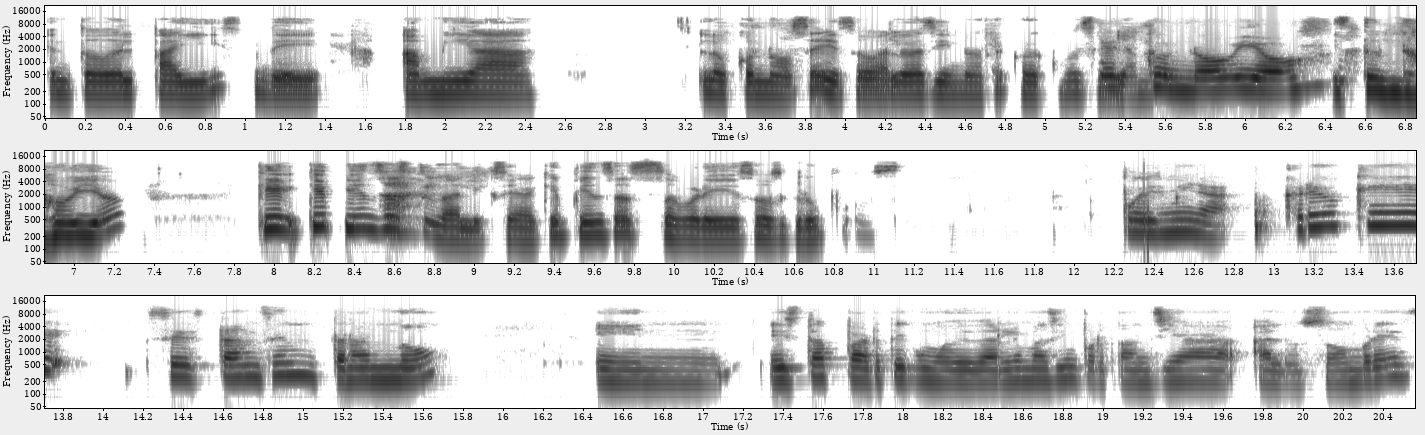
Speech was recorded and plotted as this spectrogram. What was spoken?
en todo el país, de amiga, ¿lo conoces o algo así? No recuerdo cómo se llama. Es tu novio. ¿Es tu novio? ¿Qué, ¿Qué piensas tú, Alexia? ¿Qué piensas sobre esos grupos? Pues mira, creo que se están centrando en esta parte como de darle más importancia a los hombres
